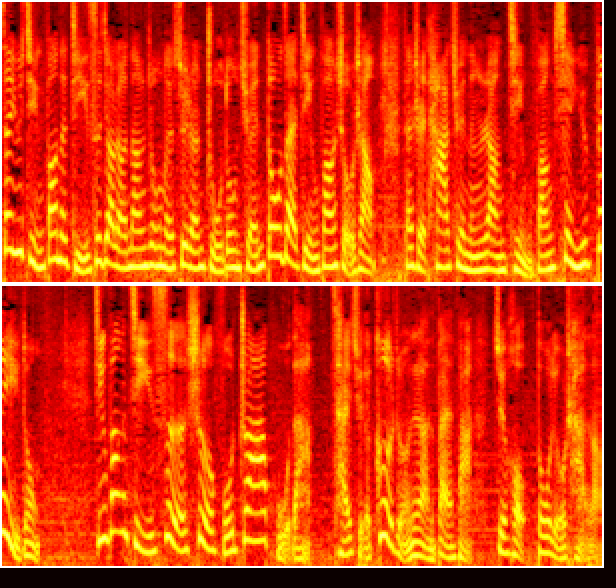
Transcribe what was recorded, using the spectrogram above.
在与警方的几次较量当中呢，虽然主动权都在警方手上，但是他却能让警方陷于被动。警方几次设伏抓捕的，采取了各种各样的办法，最后都流产了。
